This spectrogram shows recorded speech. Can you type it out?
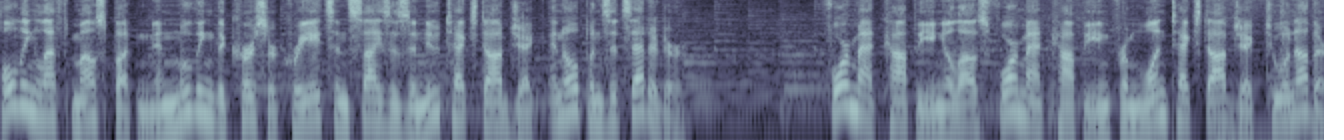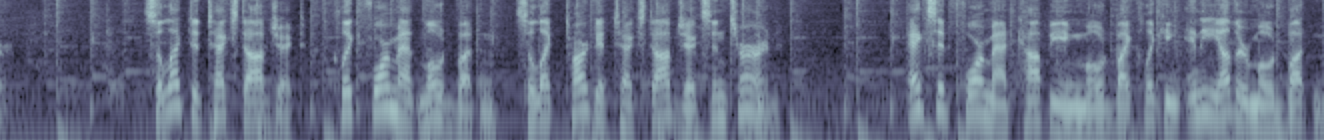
Holding left mouse button and moving the cursor creates and sizes a new text object and opens its editor. Format copying allows format copying from one text object to another. Select a text object, click Format Mode button, select target text objects in turn. Exit format copying mode by clicking any other mode button.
